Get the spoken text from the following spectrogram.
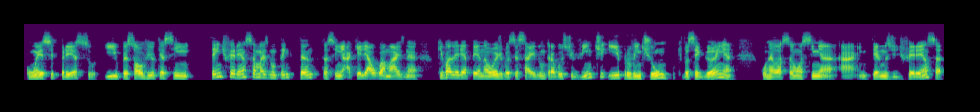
com esse preço, e o pessoal viu que assim, tem diferença, mas não tem tanta, assim, aquele algo a mais, né? O que valeria a pena hoje você sair do Ultra Boost 20 e ir para o 21, o que você ganha com relação, assim, a, a, em termos de diferença,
